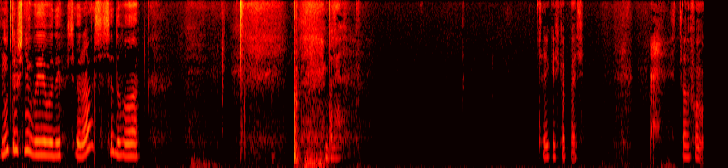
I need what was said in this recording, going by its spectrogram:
внутрішні виводи. Все раз, все два. Блін. Це якийсь капець. З телефоном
